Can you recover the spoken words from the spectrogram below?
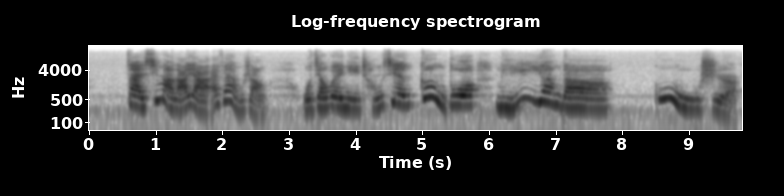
在喜马拉雅 FM 上，我将为你呈现更多谜一样的故事。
